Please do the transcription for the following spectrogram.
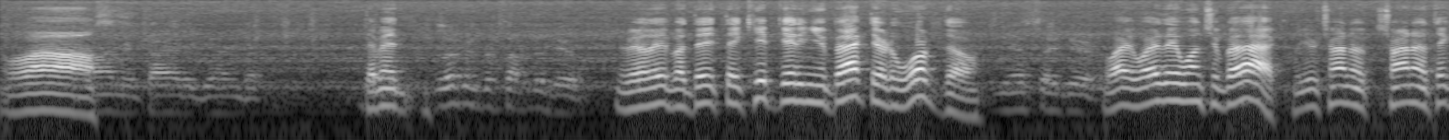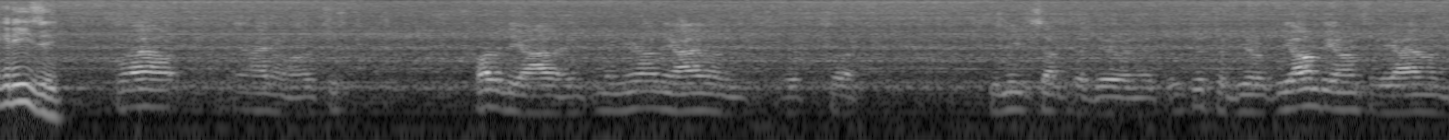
Now wow, I'm retired again, but they made looking for something to do. really, but they, they keep getting you back there to work though. Yes, I do. Why why do they want you back? You're trying to trying to take it easy. Well, I don't know. It's just part of the island. When you're on the island, it's uh, you need something to do, and it's, it's just a beautiful. The ambiance of the island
